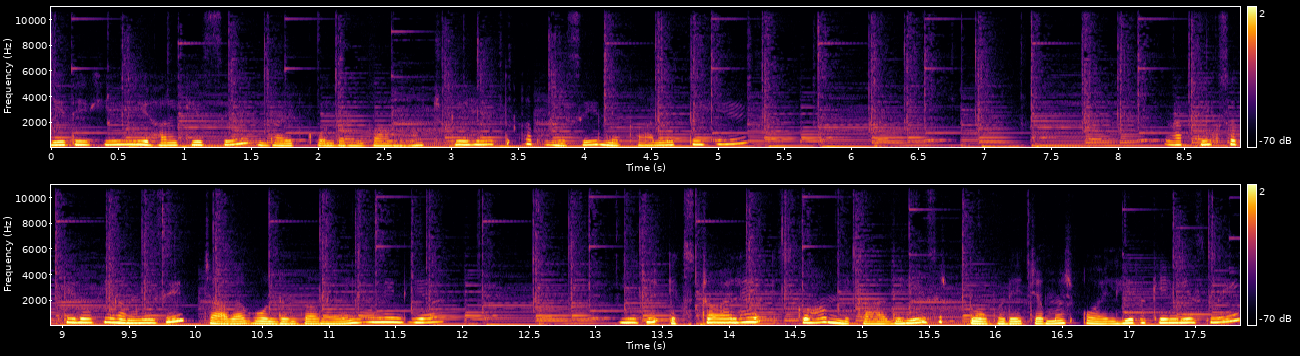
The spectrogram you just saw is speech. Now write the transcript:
ये देखिए, ये हल्के से लाइट गोल्डन ब्राउन हो चुके हैं तो अब हम इसे निकाल लेते हैं। आप देख सकते हो कि हमने इसे ज़्यादा गोल्डन ब्राउन नहीं होने दिया ये जो एक्स्ट्रा ऑयल है, इसको हम निकाल देंगे, सिर्फ़ दो बड़े चम्मच ऑयल ही रखेंगे इसमें।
